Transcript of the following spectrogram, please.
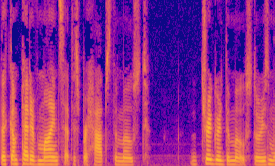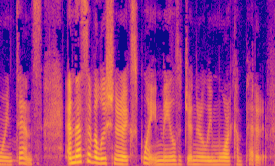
the competitive mindset is perhaps the most triggered the most or is more intense. And that's evolutionary explained. Males are generally more competitive.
